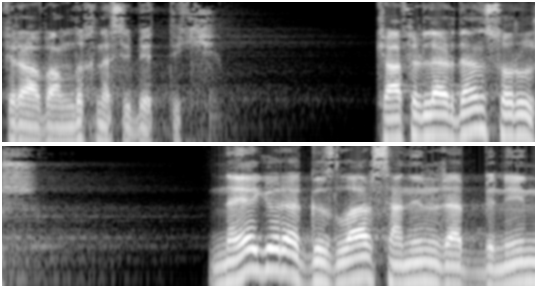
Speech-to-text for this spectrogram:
firavanlıq nəsib etdik. Kafirlərdən soruş, nəyə görə qızlar sənin Rəbbinin,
